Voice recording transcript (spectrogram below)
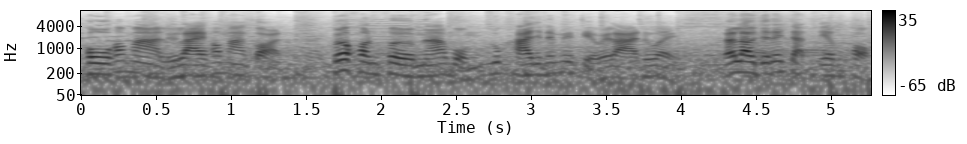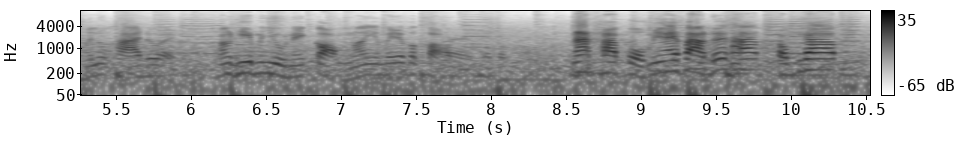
โทรเข้ามาหรือไลน์เข้ามาก่อน เพื่อคอนเฟิร์มนะครับผมลูกค้าจะได้ไม่เสียเวลาด้วย แล้วเราจะได้จัดเตรียมของให้ลูกค้าด้วย บางทีมันอยู่ในกล่องเนาะยังไม่ได้ประกอบใช่ครับผมนะครับผมยังไงฝากด้วยครับขอบคุณครับ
